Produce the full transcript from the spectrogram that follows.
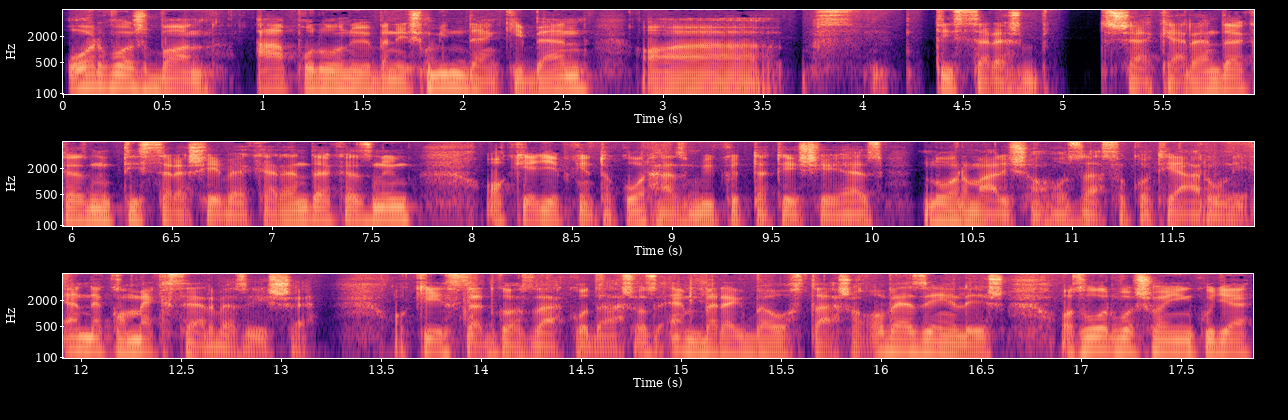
orvosban, ápolónőben és mindenkiben a tízszeres se kell rendelkeznünk, tízszeresével kell rendelkeznünk, aki egyébként a kórház működtetéséhez normálisan hozzá szokott járulni. Ennek a megszervezése, a készletgazdálkodás, az emberek beosztása, a vezénylés, az orvosaink ugye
